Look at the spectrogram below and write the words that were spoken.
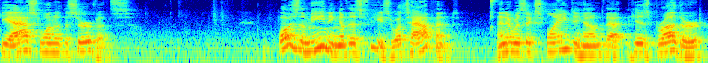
he asked one of the servants, What was the meaning of this feast? What's happened? And it was explained to him that his brother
